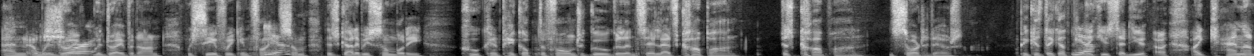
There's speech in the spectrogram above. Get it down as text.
and and we'll Sure. drive we'll drive it on. We'll see if we can find Yeah. some. There's got to be somebody who can pick up the phone to Google and say, "Let's cop on, just cop on, and sort it out." Because they got, Yeah. like you said, you. I, I cannot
